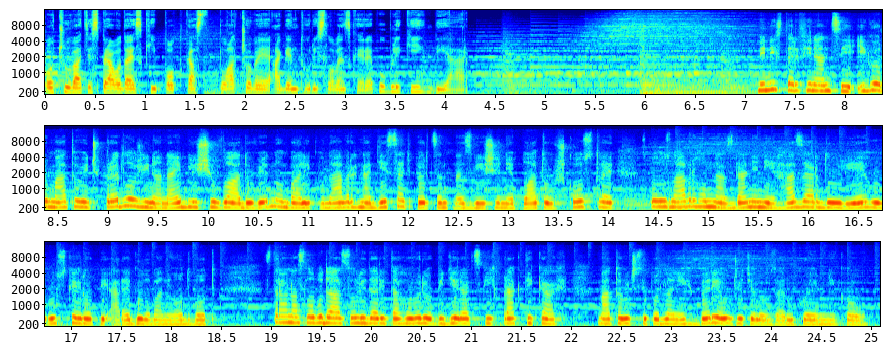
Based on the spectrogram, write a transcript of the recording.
Počúvate spravodajský podcast tlačovej agentúry Slovenskej republiky DR. Minister financí Igor Matovič predloží na najbližšiu vládu v jednom balíku návrh na 10-percentné zvýšenie platov v školstve spolu s návrhom na zdanenie hazardu, liehu, ruskej ropy a regulovaný odvod. Strana Sloboda a Solidarita hovorí o vydieračských praktikách. Matovič si podľa nich berie učiteľov za rukojemníkov.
